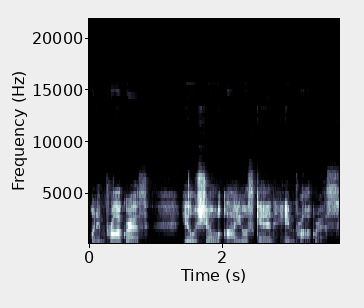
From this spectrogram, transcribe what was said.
When in progress, it will show IO scan in progress.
